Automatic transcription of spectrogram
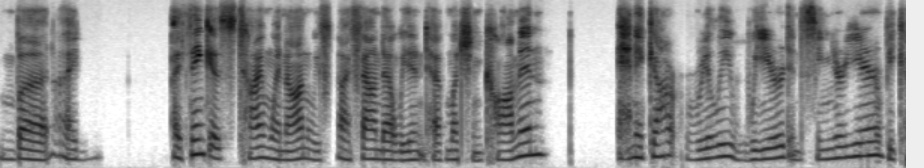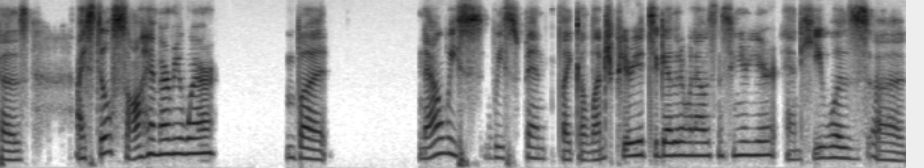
But I, I think as time went on, we I found out we didn't have much in common, and it got really weird in senior year because I still saw him everywhere but now we we spent like a lunch period together when I was in senior year, and he was. Uh,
